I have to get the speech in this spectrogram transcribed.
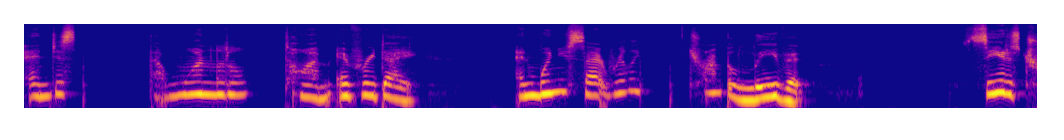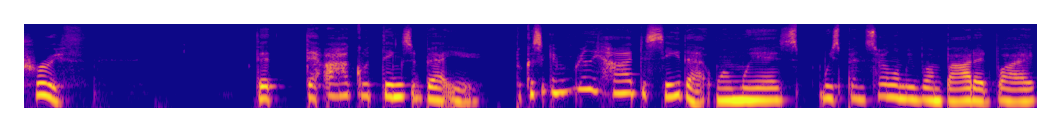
And just that one little time every day. And when you say it, really try and believe it. See it as truth that there are good things about you because it can be really hard to see that when we're, we spend so long being bombarded by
